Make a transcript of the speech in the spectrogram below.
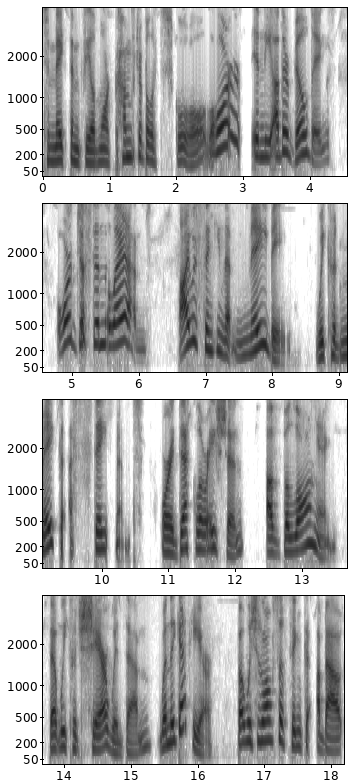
to make them feel more comfortable at school or in the other buildings or just in the land? I was thinking that maybe we could make a statement or a declaration of belonging that we could share with them when they get here. But we should also think about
